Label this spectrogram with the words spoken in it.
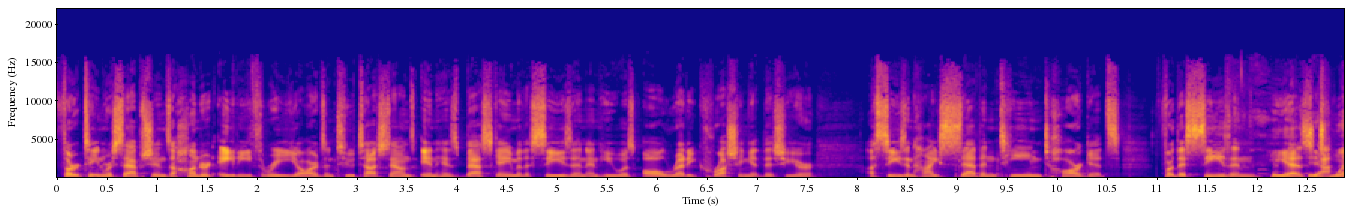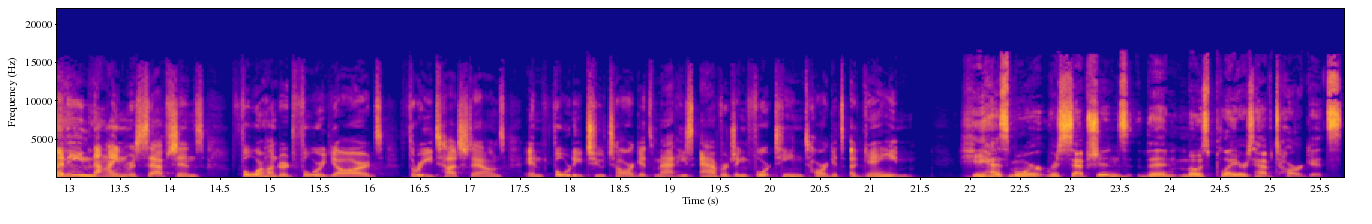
13 receptions, 183 yards, and two touchdowns in his best game of the season, and he was already crushing it this year. A season high 17 targets. For the season, he has yeah. 29 receptions, 404 yards, three touchdowns, and 42 targets. Matt, he's averaging 14 targets a game. He has more receptions than most players have targets,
